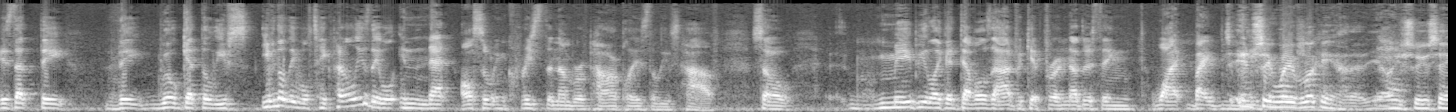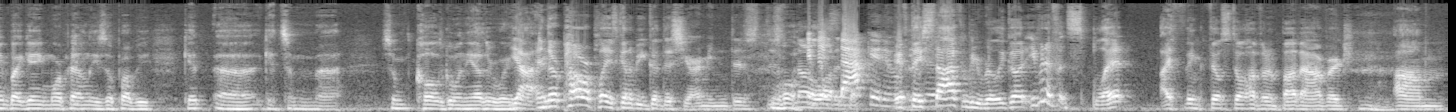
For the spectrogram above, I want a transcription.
is that they they will get the Leafs, even though they will take penalties, they will in the net also increase the number of power plays the Leafs have. So maybe like a devil's advocate for another thing. Why by It's an interesting way of looking at it. You know, Yeah. so you're saying by getting more penalties, they'll probably get uh, get some uh, some calls going the other way. Yeah, and their power play is going to be good this year. I mean, there's, there's Well- not a lot of stack it, it will if be they good. stack, it'll be really good. Even if it's split, I think they'll still have an above average Mm-hmm. um,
